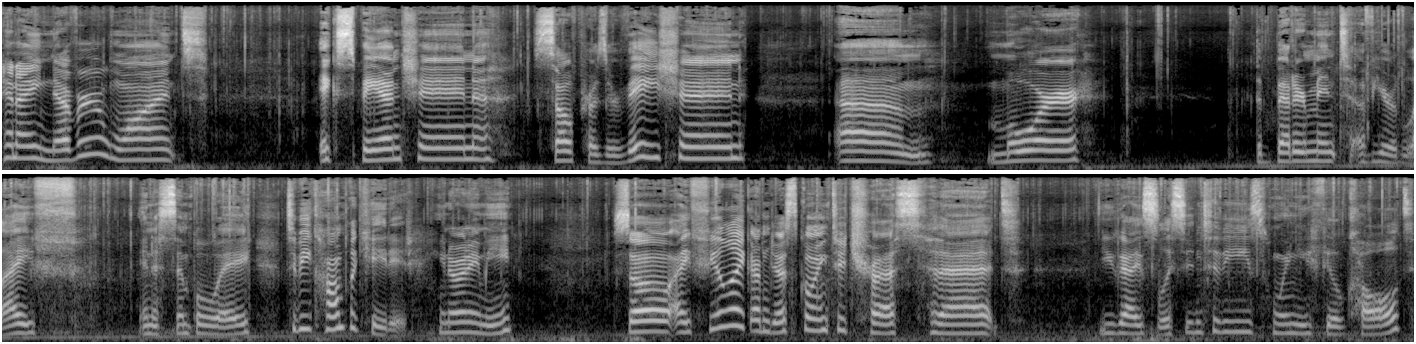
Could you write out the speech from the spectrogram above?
and I never want expansion, self preservation, um, more the betterment of your life in a simple way to be complicated. You know what I mean? So I feel like I'm just going to trust that you guys listen to these when you feel called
